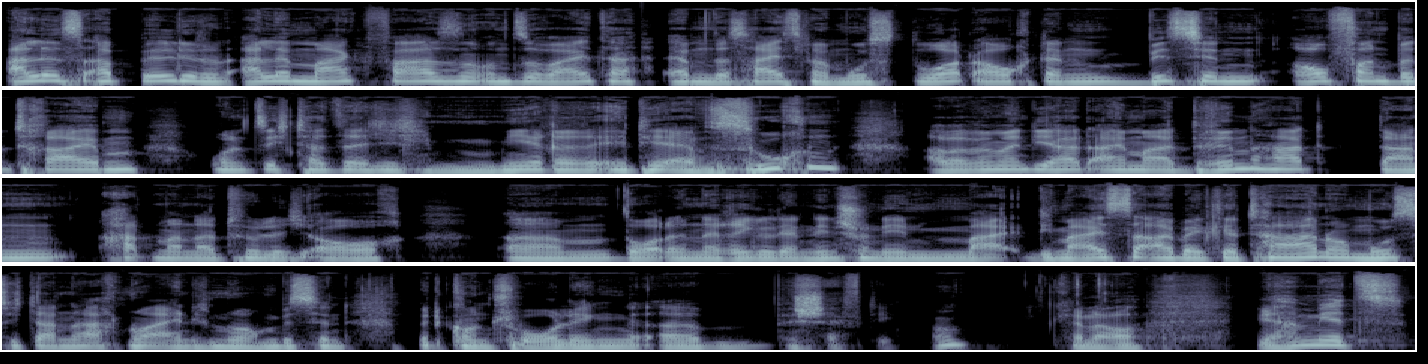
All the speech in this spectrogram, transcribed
alles abbildet und alle Marktphasen und so weiter. Ähm, das heißt, man muss dort auch dann ein bisschen Aufwand betreiben und sich tatsächlich mehrere ETFs suchen. Aber wenn man die halt einmal drin hat, dann hat man natürlich auch ähm, dort in der Regel dann schon den, die meiste Arbeit getan und muss sich danach nur eigentlich nur noch ein bisschen mit Controlling äh, beschäftigen. Ne? Genau. Wir haben jetzt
